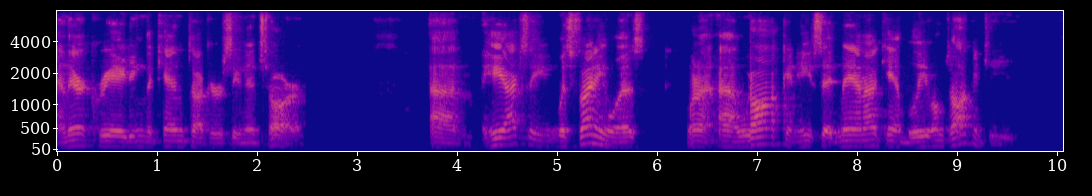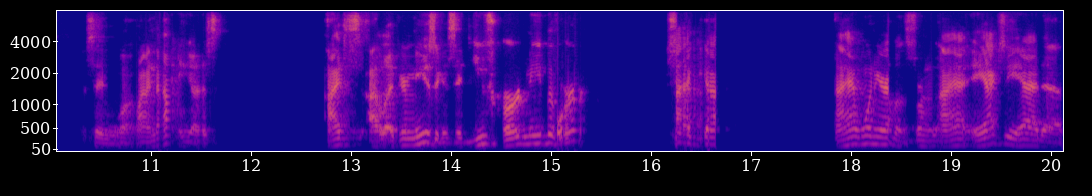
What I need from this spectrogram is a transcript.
and they're creating the Ken Tucker signature. Um, he actually, was funny was when I uh, we talking, he said, "Man, I can't believe I'm talking to you." I said, well, "Why not?" He goes, "I just, I love your music." I said, "You've heard me before." So I got, I have one of your albums from. I he actually had a,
